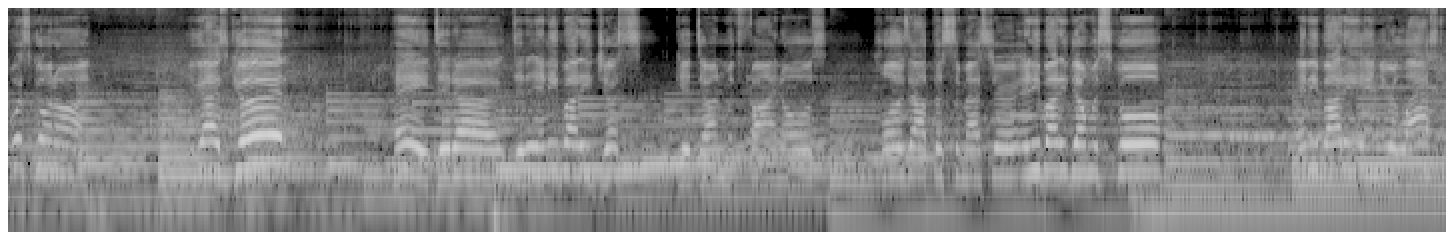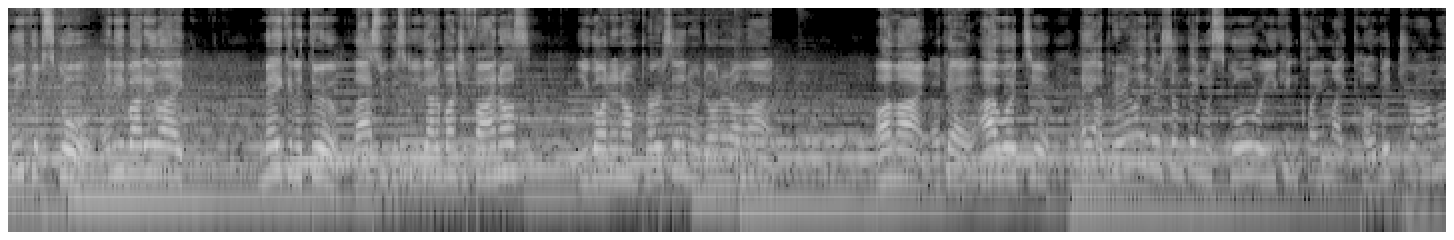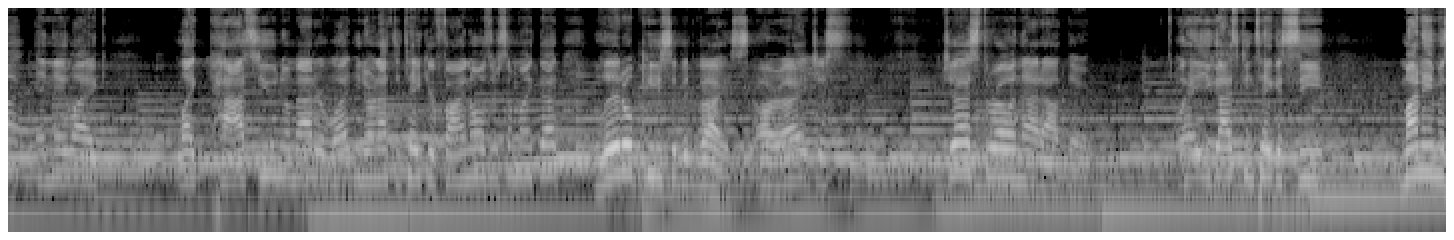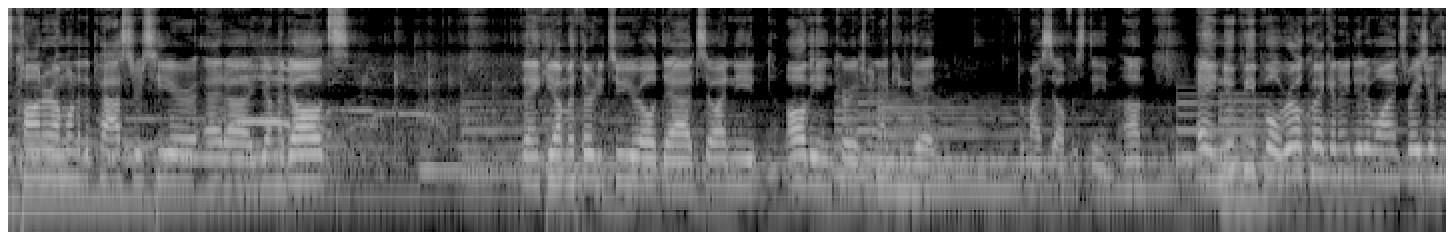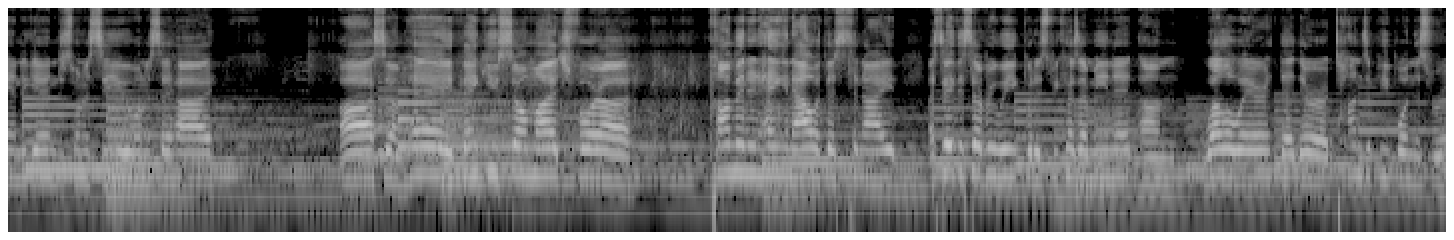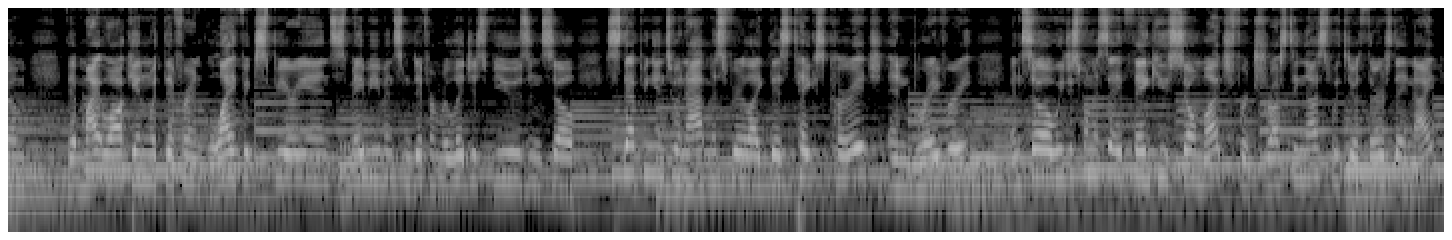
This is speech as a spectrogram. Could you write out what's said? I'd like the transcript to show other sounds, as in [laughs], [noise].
What's going on? You guys good? Hey, did uh did anybody just get done with finals? Close out the semester? Anybody done with school? Anybody in your last week of school? Anybody like making it through? Last week of school, you got a bunch of finals? You going in on person or doing it online? Online, okay, I would too. Hey, apparently there's something with school where you can claim like COVID trauma and they like like pass you no matter what. You don't have to take your finals or something like that. Little piece of advice, all right? Just just throwing that out there. Well, hey, you guys can take a seat. My name is Connor. I'm one of the pastors here at uh, Young Adults. Thank you. I'm a 32 year old dad, so I need all the encouragement I can get for my self esteem. Um, hey, new people, real quick. I know you did it once. Raise your hand again. Just want to see you. Want to say hi. Awesome. Hey, thank you so much for uh, coming and hanging out with us tonight. I say this every week, but it's because I mean it. Um, well aware that there are tons of people in this room that might walk in with different life experience, maybe even some different religious views. And so, stepping into an atmosphere like this takes courage and bravery. And so, we just want to say thank you so much for trusting us with your Thursday night.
